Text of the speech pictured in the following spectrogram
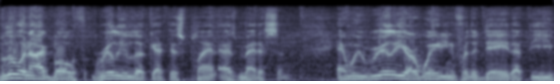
Blue and I both really look at this plant as medicine. And we really are waiting for the day that the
